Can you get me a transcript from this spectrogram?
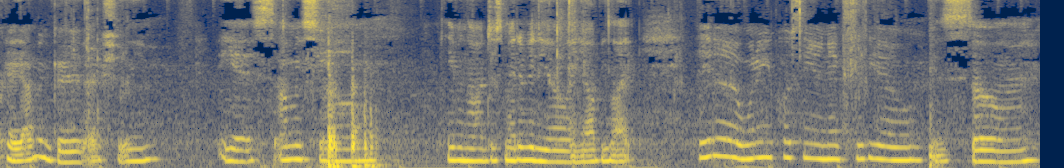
Okay, I've been good actually. Yes, I miss y'all. Even though I just made a video and y'all be like, Leda, when are you posting your next video? So, um,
